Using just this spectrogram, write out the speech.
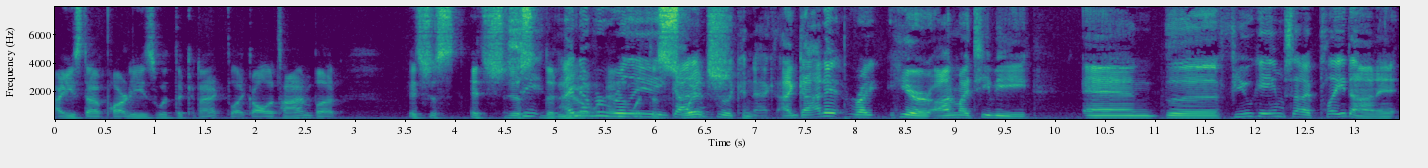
I used to have parties with the Kinect like all the time, but it's just it's just See, the new. I never really with the got Switch. into the Kinect. I got it right here on my TV, and the few games that I played on it,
